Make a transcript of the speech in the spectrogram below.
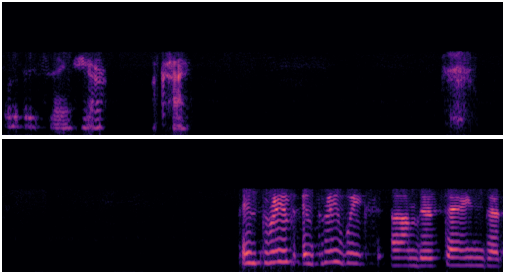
What are they saying here? Okay. In three in three weeks, um, they're saying that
